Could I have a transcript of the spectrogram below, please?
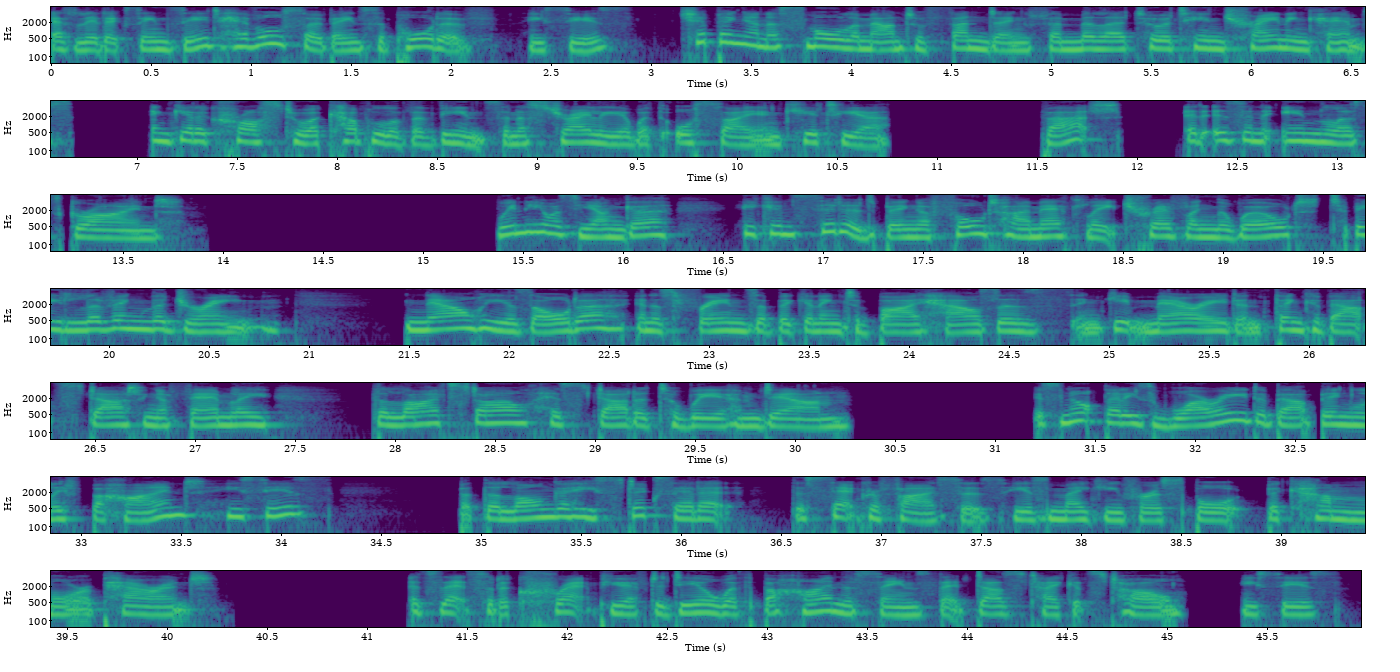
Athletics NZ have also been supportive, he says, chipping in a small amount of funding for Millar to attend training camps and get across to a couple of events in Australia with Osei and Ketia. But it is an endless grind. When he was younger, he considered being a full time athlete travelling the world to be living the dream. Now he is older and his friends are beginning to buy houses and get married and think about starting a family, the lifestyle has started to wear him down. It's not that he's worried about being left behind, he says, but the longer he sticks at it, the sacrifices he is making for his sport become more apparent. It's that sort of crap you have to deal with behind the scenes that does take its toll, he says.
